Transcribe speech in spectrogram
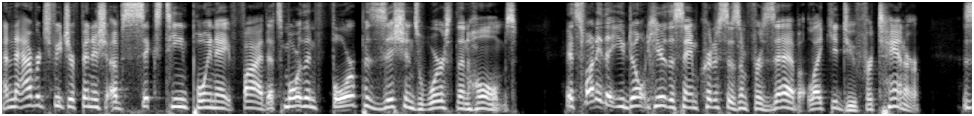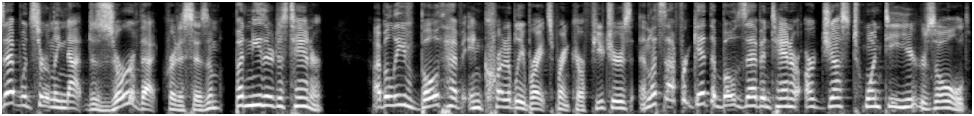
and an average feature finish of 16.85. That's more than four positions worse than Holmes. It's funny that you don't hear the same criticism for Zeb like you do for Tanner. Zeb would certainly not deserve that criticism, but neither does Tanner. I believe both have incredibly bright sprint car futures, and let's not forget that both Zeb and Tanner are just 20 years old.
